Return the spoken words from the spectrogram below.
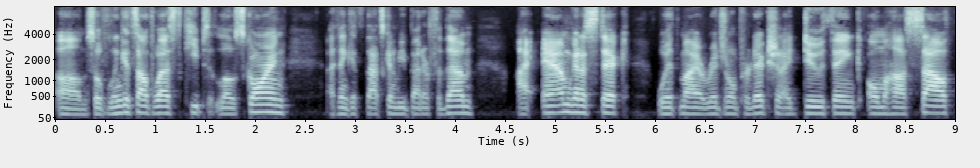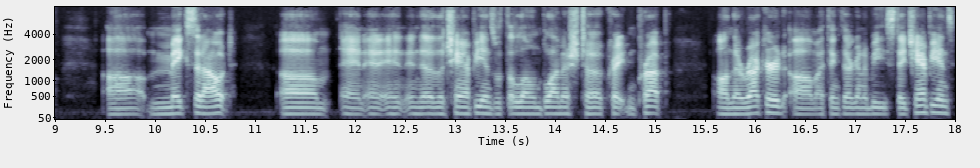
Um, so if Lincoln Southwest keeps it low scoring, I think that's going to be better for them. I am going to stick with my original prediction. I do think Omaha South uh, makes it out um, and, and and they're the champions with the lone blemish to Creighton Prep on their record. Um, I think they're going to be state champions.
